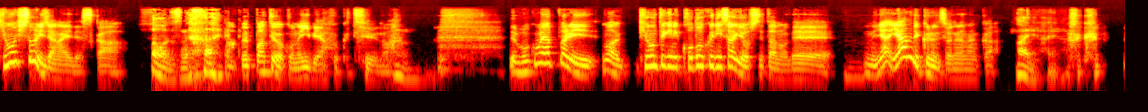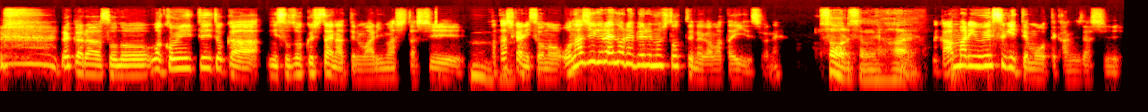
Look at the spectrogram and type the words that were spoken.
基本一人じゃないですか。そうですね。はい。あ物販っていうかこのイーベアフックっていうのは。うんで、僕もやっぱり、まあ、基本的に孤独に作業してたので、や、病んでくるんですよね、なんか。はいはい。なんか だから、その、まあ、コミュニティとかに所属したいなっていうのもありましたし、うんまあ確かにその、同じぐらいのレベルの人っていうのがまたいいですよね。そうですよね。はい。なんかあんまり上すぎてもって感じだし、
